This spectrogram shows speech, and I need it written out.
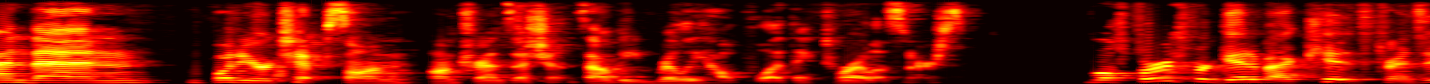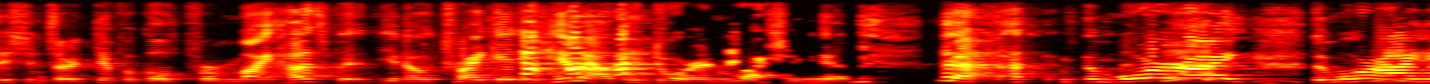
and then what are your tips on on transitions? That would be really helpful I think to our listeners. Well, first, forget about kids. Transitions are difficult for my husband. You know, try getting him out the door and rushing him. the more I, the more I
